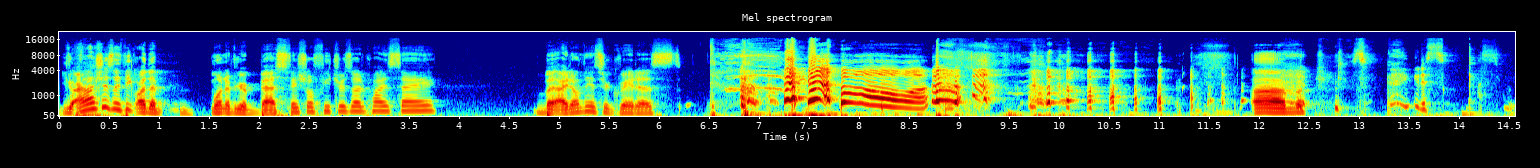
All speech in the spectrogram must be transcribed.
your eyelashes. I think are the one of your best facial features. I'd probably say, but I don't think it's your greatest. Um. you disgust me.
